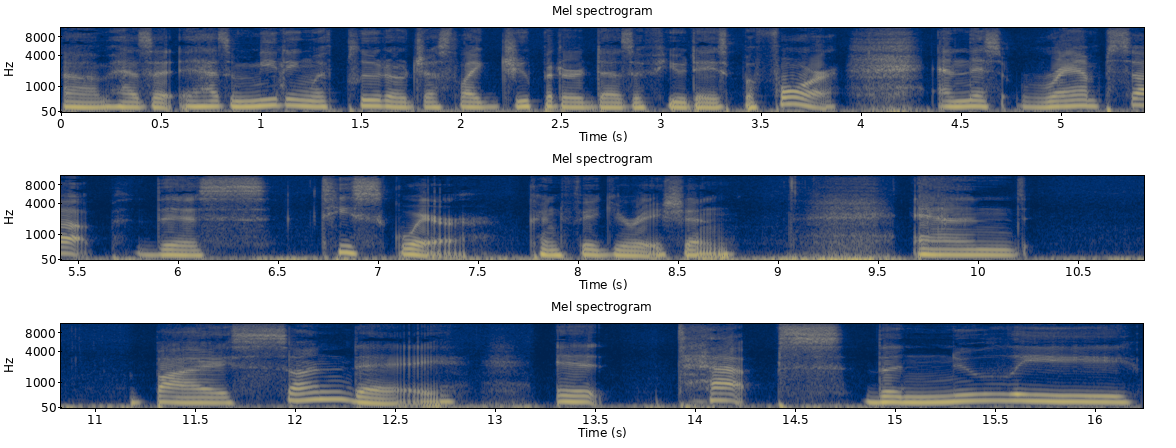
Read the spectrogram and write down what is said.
Um, has a it has a meeting with Pluto just like Jupiter does a few days before, and this ramps up this T square configuration, and by Sunday, it taps the newly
